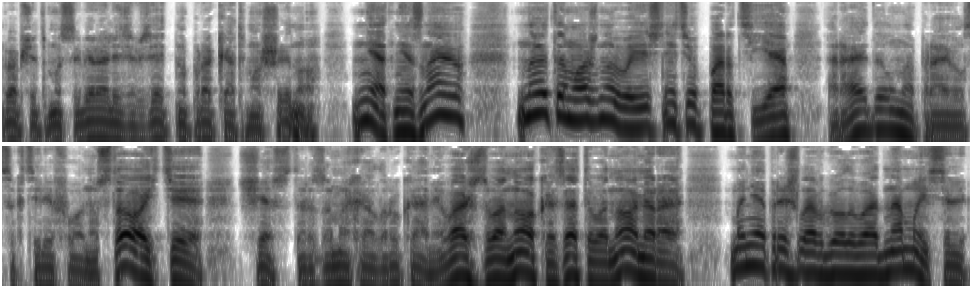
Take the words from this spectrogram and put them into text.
Вообще-то мы собирались взять на прокат машину. Нет, не знаю, но это можно выяснить у портье. Райдел направился к телефону. «Стойте!» — Честер замахал руками. «Ваш звонок из этого номера...» Мне пришла в голову одна мысль.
